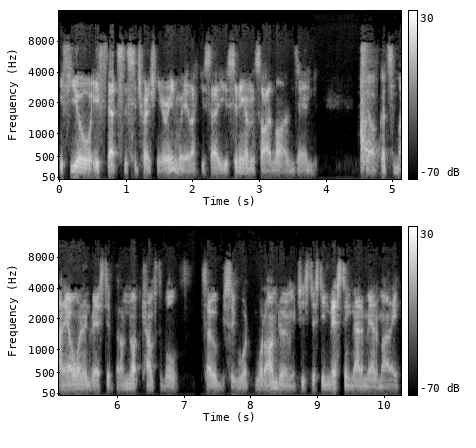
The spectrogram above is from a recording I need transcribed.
if you're if that's the situation you're in where like you say you're sitting on the sidelines and I've got some money, I want to invest it, but I'm not comfortable. So obviously what, what I'm doing, which is just investing that amount of money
